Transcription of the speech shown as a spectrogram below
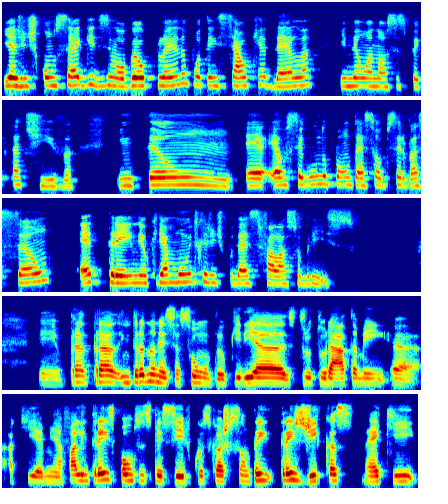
e a gente consegue desenvolver o pleno potencial que é dela e não a nossa expectativa. Então, é, é o segundo ponto, essa observação é treino. Eu queria muito que a gente pudesse falar sobre isso. É, pra, pra, entrando nesse assunto, eu queria estruturar também é, aqui a minha fala em três pontos específicos, que eu acho que são três dicas né, que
